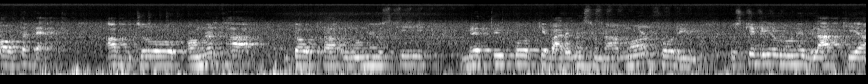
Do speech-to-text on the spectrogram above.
of the death अब जो ऑनर था डॉग का, उन्होंने उसकी मृत्यु को के बारे में सुना मॉर्न फॉर हिम उसके लिए उन्होंने विलाप किया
